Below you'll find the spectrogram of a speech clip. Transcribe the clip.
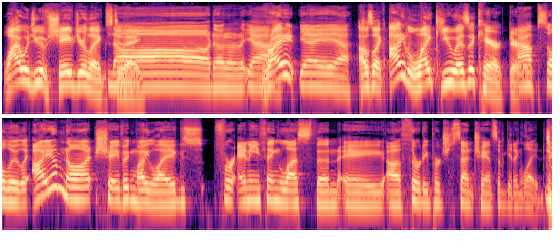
Why would you have shaved your legs No, today? no, no, no. Yeah. Right? Yeah, yeah, yeah. I was like, I like you as a character. Absolutely. I am not shaving my legs for anything less than a uh, 30% chance of getting laid.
